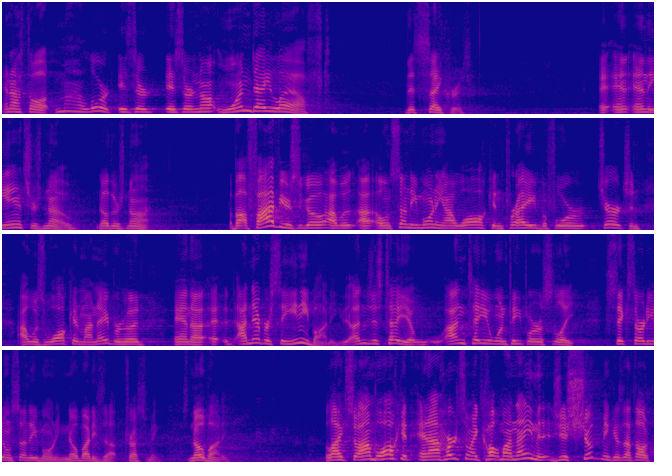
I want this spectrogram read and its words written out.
And I thought, my Lord, is there, is there not one day left that's sacred? And, and the answer is no. No, there's not. About five years ago, I was on Sunday morning. I walk and pray before church, and I was walking my neighborhood, and uh, I never see anybody. I can just tell you, I can tell you when people are asleep. 6:30 on Sunday morning, nobody's up. Trust me, it's nobody. Like so, I'm walking, and I heard somebody call my name, and it just shook me because I thought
